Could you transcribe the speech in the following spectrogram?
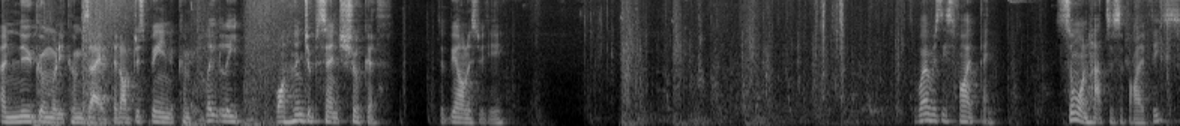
a new gun when it comes out that I've just been completely 100% shooketh, to be honest with you. So where was this fight then? Someone had to survive this.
